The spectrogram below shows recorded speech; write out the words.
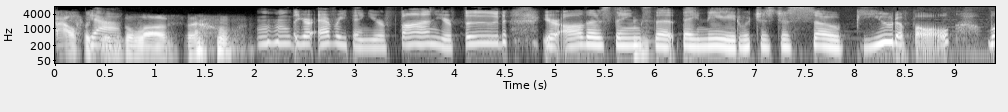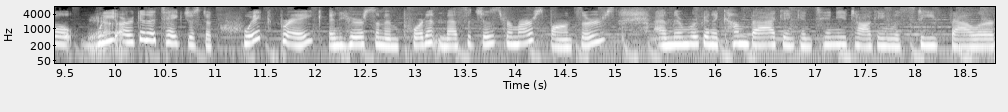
Alpha Yeah. gives the love. So hmm You're everything. You're fun. You're food. You're all those things Mm-hmm. that they need, which is just so beautiful. Well, we are going to take just a quick break and hear some important messages from our sponsors. And then we're going to come back and continue talking with Steve Fowler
